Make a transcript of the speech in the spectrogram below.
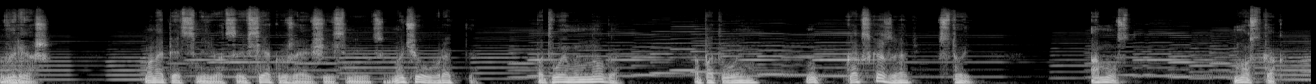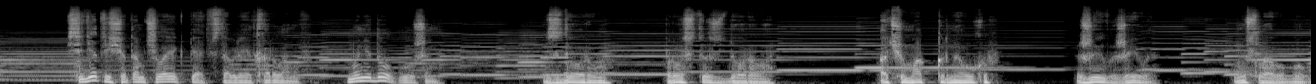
Врешь. Он опять смеется, и все окружающие смеются. Ну, чего врать-то? По-твоему, много? А по-твоему? Ну, как сказать? Стой. А мост? Мост как? Сидят еще там человек пять, вставляет Харламов. Ну, недолго уж им. Здорово. Просто здорово. А Чумак Корнаухов? Живы, живы. Ну, слава богу.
